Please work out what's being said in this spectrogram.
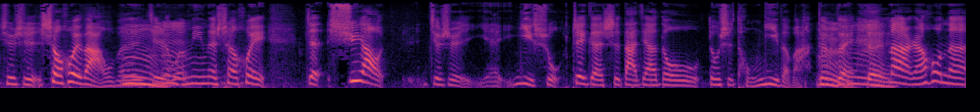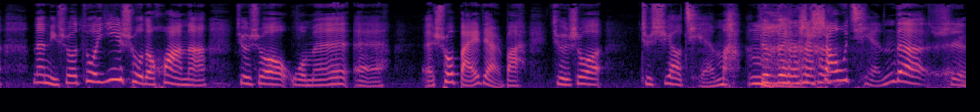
就是社会吧，我们嗯这个文明的社会，这需要就是也艺术，这个是大家都都是同意的嘛，对不对？嗯对那然后呢，那你说做艺术的话呢，就是说我们呃呃说白点儿吧，就是说。就需要钱嘛，对不对？是 烧钱的，是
